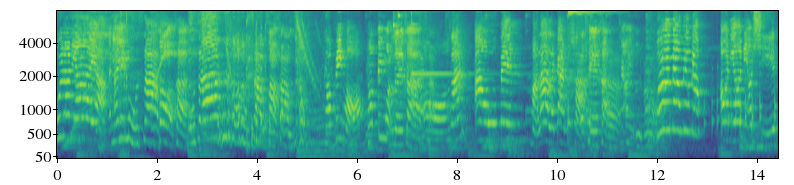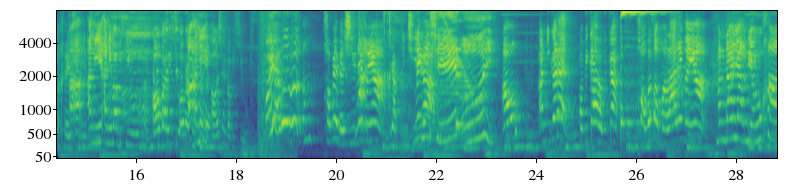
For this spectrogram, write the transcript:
อุ้ยแล้วอันนี้อะไรอะ อัอันนนี้นี้หมูสับกรอบค่ะ หมูสับหมูสับหมูสับสับท็อปปิ้งเหรอท็อปปิ้งหมดเลยค่ะ อ๋อ งั้นเอาเป็นหม่าล่าละกันค่ะ โอเคค่ะอ่าไม่เอาอย่างอื่นบ้างหรอเฮ้ยไม่เอาไม่เอาไม่เอาเอาอันนี้เอาอันนี้เอาชีสโอเคอะชีสอันนี้อันนี้บาร์บีคิวค่ะเอาบาร์บีคิวเอาแบบอะอันนี้อ๋อใช่บาร์บีคิวเฮ้ยอย่าเพิ่งเพิ่งเขาเปลี่ยนเป็นชีสได้ไหมอะ อยากกินชีสไม่มีอะชีสเอ้ยเอา อันนี้ก็ได้ปาปริก้าปาปริก้า ขอผสมหม่าล่าได้ไหมอะมันได้อย่างเดียวลูกค้า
